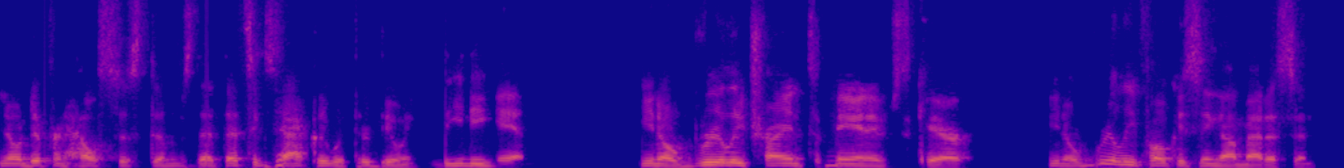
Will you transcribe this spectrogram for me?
you know, different health systems that that's exactly what they're doing, leaning in. You know, really trying to manage care. You know, really focusing on medicine.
